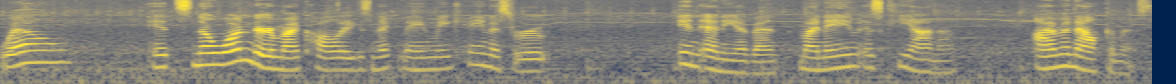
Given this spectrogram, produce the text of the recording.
well, it's no wonder my colleagues nicknamed me Canis Root. In any event, my name is Kiana. I'm an alchemist.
